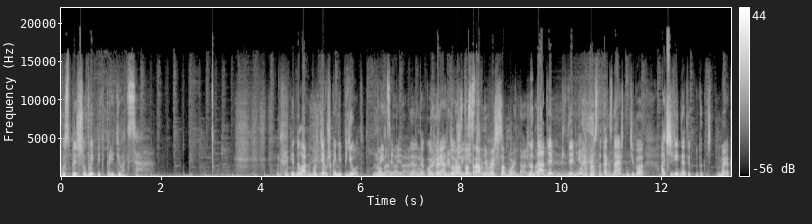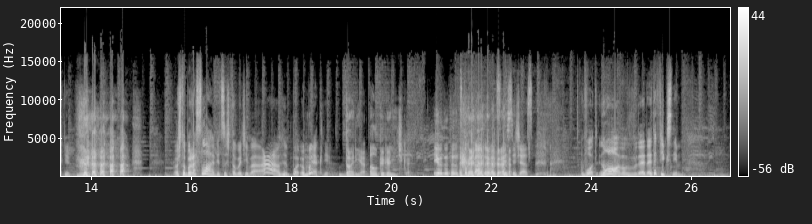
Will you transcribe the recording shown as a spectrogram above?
Господи, что выпить придется. Нет, ну ладно, может, девушка не пьет. В Ну принципе, да, да. да, Ну, такой ты- вариант Ты тоже просто есть. сравниваешь с собой даже. Ну да, для, для меня это просто так, знаешь, ну типа, очевидный ответ, ну так мэкни. Чтобы расслабиться, чтобы типа, а, мэкни. Дарья, алкоголичка. И вот этот стоп-кадр вот здесь сейчас. Вот, но э, это, это фиг с ним.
